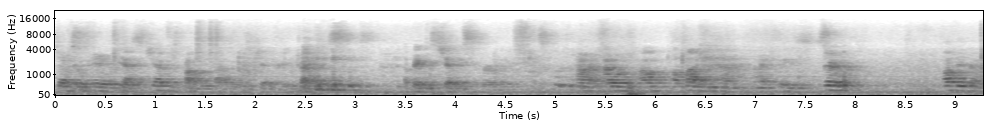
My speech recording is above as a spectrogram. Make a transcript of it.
Jeff's okay with yes, Jeff is probably fine with his. Trying to, I think it's Chevy Suburban. All right, I will, I'll, I'll flag them down. All right, please. There, I'll be back.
